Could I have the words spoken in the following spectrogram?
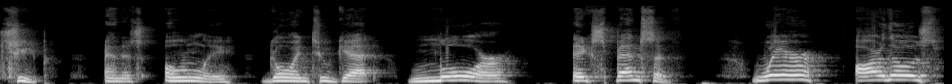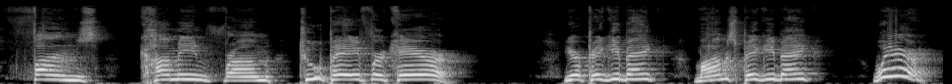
cheap and it's only going to get more expensive. Where are those funds coming from to pay for care? Your piggy bank? Mom's piggy bank? Where?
